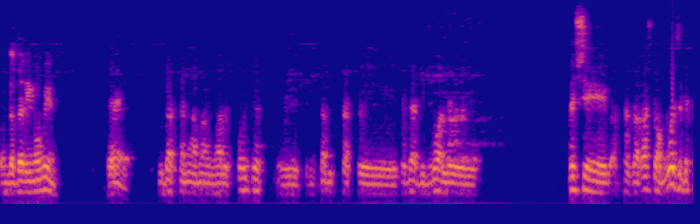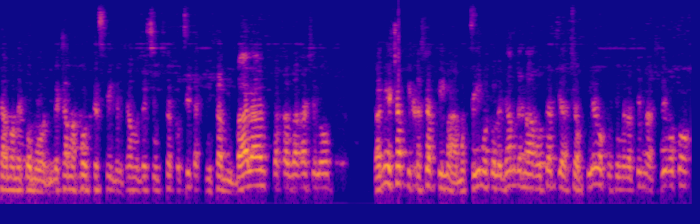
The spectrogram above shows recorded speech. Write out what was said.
בואו נדבר הימורים. נקודה קטנה אמרנו על פויטרס, שנמצא קצת, אה, אתה יודע, דיברו על זה שהחזרה שלו, אמרו את זה בכמה מקומות, בכמה פודקאסטים, בכמה זה שהוא קצת הוציא את הקבוצה מבלנס בחזרה שלו, ואני ישבתי, חשבתי מה, מוציאים אותו לגמרי מהרוטציה עכשיו פלייאוף, או שמנסים להחזיר אותו,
